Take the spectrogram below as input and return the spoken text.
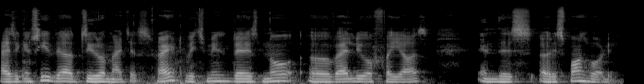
as you can see there are zero matches right? Which means there is no uh, value of Fayaz in this uh, response body.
